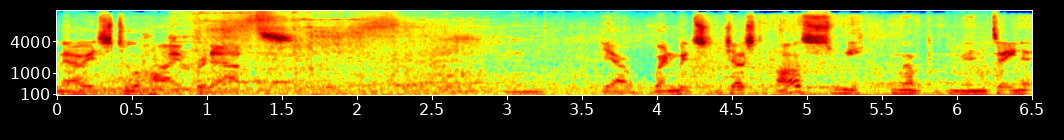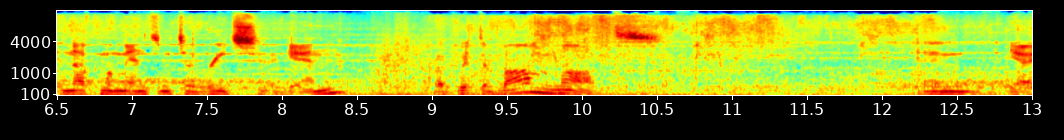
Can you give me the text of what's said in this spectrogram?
No, it's too high for that. And yeah, when it's just us, we maintain enough momentum to reach again. But with the bomb, not. And yeah,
